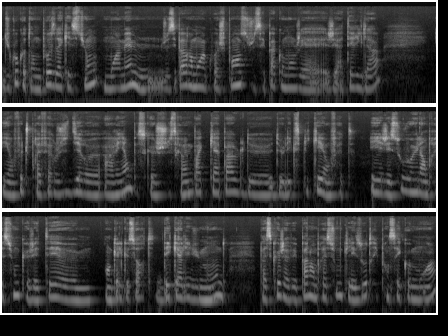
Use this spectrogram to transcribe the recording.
du coup, quand on me pose la question, moi-même, je ne sais pas vraiment à quoi je pense, je ne sais pas comment j'ai atterri là. Et en fait, je préfère juste dire euh, à rien parce que je ne serais même pas capable de, l'expliquer en fait. Et j'ai souvent eu l'impression que j'étais euh, en quelque sorte décalée du monde parce que j'avais pas l'impression que les autres y pensaient comme moi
